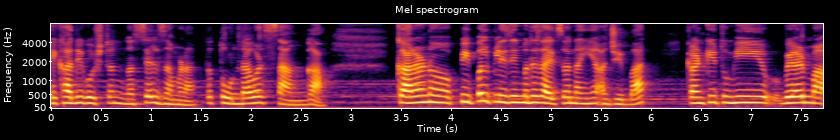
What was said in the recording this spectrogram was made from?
एखादी गोष्ट नसेल जमणार तर तोंडावर सांगा. कारण पीपल प्लिझिंगमध्ये जायचं नाही आहे अजिबात. कारण की तुम्ही वेळ मा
